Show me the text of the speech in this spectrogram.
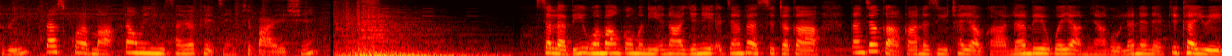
3 Task Squad မှတာဝန်ယူဆောင်ရွက်ခဲ့ခြင်းဖြစ်ပါတယ်ရှင်။ဆက်လက်ပြီးဝန်ပေါင်ကုမ္ပဏီအနာယနေ့အကြမ်းဖက်စစ်တပ်ကတန်ကြပ်ကကားနစီထက်ရောက်ကလမ်းဘေးဝဲရများကိုလက်နက်နဲ့ပစ်ခတ်၍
